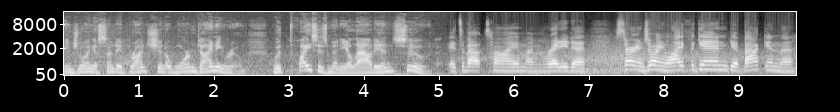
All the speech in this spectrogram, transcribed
enjoying a Sunday brunch in a warm dining room, with twice as many allowed in soon. It's about time. I'm ready to start enjoying life again, get back in the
